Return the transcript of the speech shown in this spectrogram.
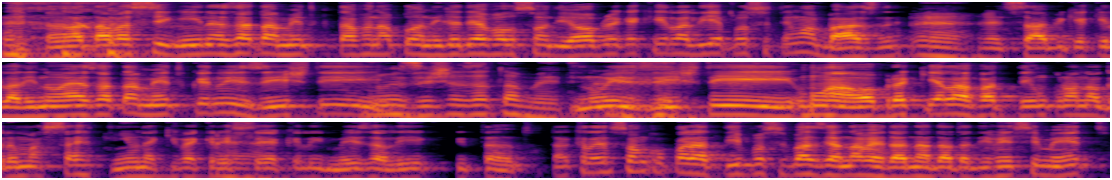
Então ela estava seguindo exatamente o que estava na planilha de evolução de obra, que aquilo ali é para você ter uma base, né? É. A gente sabe que aquilo ali não é exatamente porque não existe. Não existe exatamente. Não existe uma obra que ela vai ter um cronograma certinho, né? Que vai crescer É. aquele mês ali e tanto. Então, aquela é só um comparativo para se basear, na verdade, na data de vencimento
